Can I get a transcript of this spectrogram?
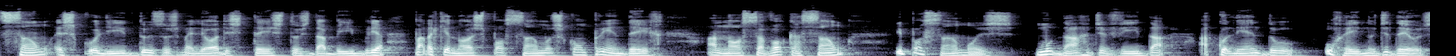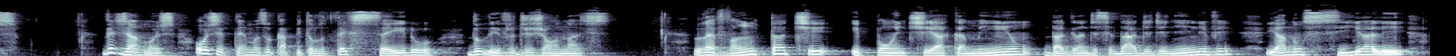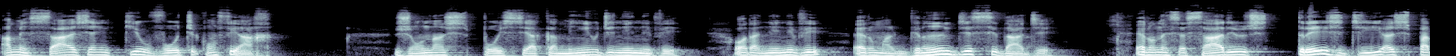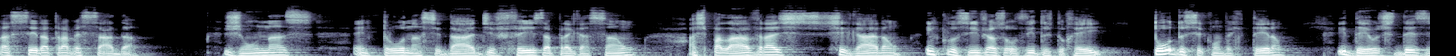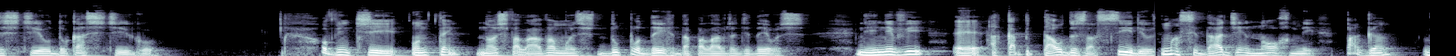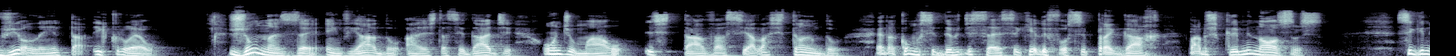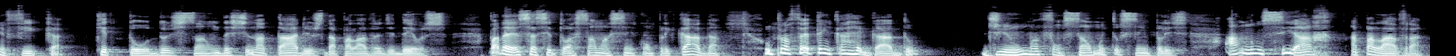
são escolhidos os melhores textos da Bíblia para que nós possamos compreender a nossa vocação e possamos mudar de vida acolhendo o reino de Deus. Vejamos, hoje temos o capítulo terceiro do livro de Jonas. Levanta-te e põe-te a caminho da grande cidade de Nínive e anuncia-lhe a mensagem que eu vou te confiar. Jonas pôs-se a caminho de Nínive. Ora, Nínive era uma grande cidade. Eram necessários três dias para ser atravessada. Jonas entrou na cidade, fez a pregação as palavras chegaram inclusive aos ouvidos do rei, todos se converteram e Deus desistiu do castigo. Ouvinte, ontem nós falávamos do poder da palavra de Deus. Nínive é a capital dos assírios, uma cidade enorme, pagã, violenta e cruel. Jonas é enviado a esta cidade onde o mal estava se alastrando. Era como se Deus dissesse que ele fosse pregar para os criminosos. Significa que todos são destinatários da palavra de Deus. Para essa situação assim complicada, o profeta é encarregado de uma função muito simples: anunciar a palavra.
